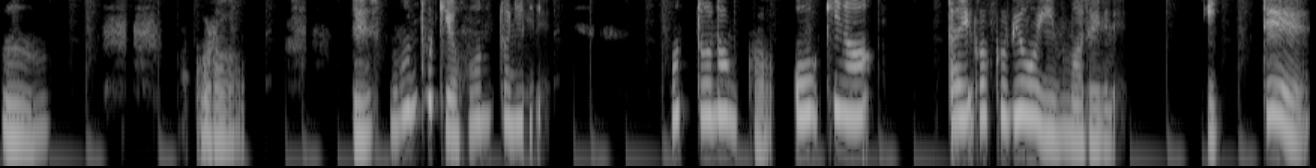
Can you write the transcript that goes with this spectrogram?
うん。だから、ね、その時は本当に、本当なんか、大きな大学病院まで行って、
